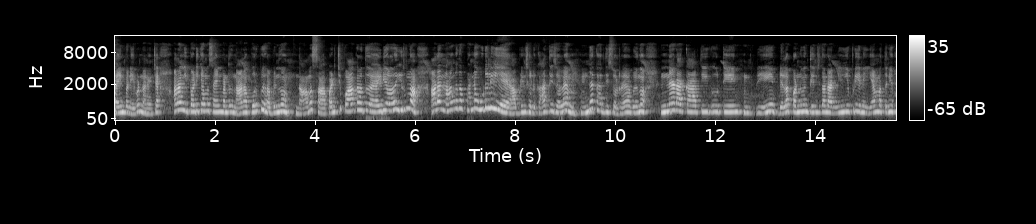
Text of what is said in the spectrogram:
சைன் பண்ணிடுவேன்னு நான் நினச்சேன். ஆனால் நீ படிக்காமல் சைன் பண்ணுறதுக்கு நானாக பொறுப்பு அப்படின்னு நாம சா படித்து பார்க்குறது ஐடியாவில் தான் இருந்தான். ஆனால் நாங்கள் தான் பண்ண விடலையே அப்படின்னு சொல்லிட்டு கார்த்தி சொல்ல என்ன கார்த்தி சொல்கிற அப்படின்னு என்னடா கார்த்தி கூர்த்தி? ஏன் இப்படியெல்லாம் பண்ணுவேன்னு தெரிஞ்சுதான்டா. நீ எப்படி என்னை ஏமாத்தனையும்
